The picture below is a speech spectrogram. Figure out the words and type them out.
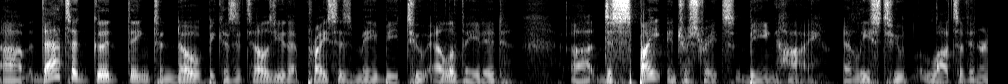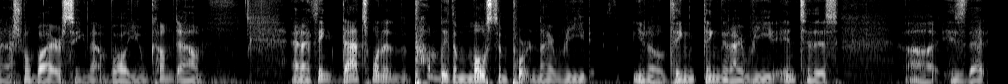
Um, that's a good thing to note because it tells you that prices may be too elevated uh, despite interest rates being high, at least to lots of international buyers seeing that volume come down. And I think that's one of the, probably the most important I read, you know, thing thing that I read into this uh, is that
